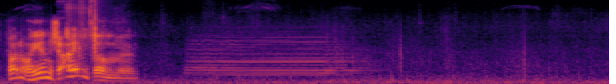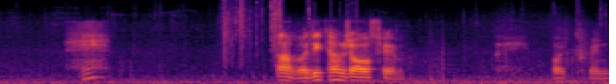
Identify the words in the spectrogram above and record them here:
ich kann auch hier nicht einsammeln. Hä? Ah, aber die kann ich aufheben. Voll cringe.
